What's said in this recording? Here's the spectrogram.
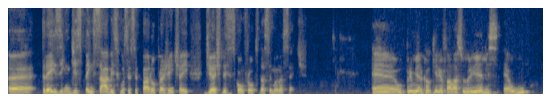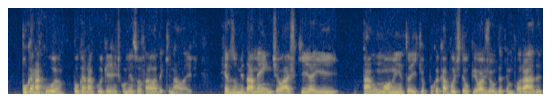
É, três indispensáveis que você separou para a gente aí diante desses confrontos da semana 7. É, o primeiro que eu queria falar sobre eles é o Pucanacua. Pucanacua que a gente começou a falar daqui na live. Resumidamente, eu acho que aí tá num momento aí que o Puka acabou de ter o pior jogo da temporada.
